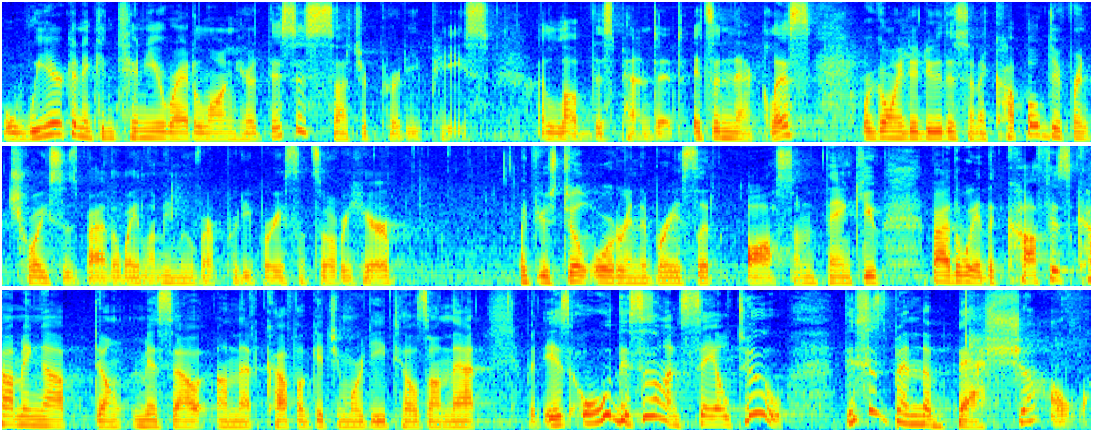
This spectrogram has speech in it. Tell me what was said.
well, we are gonna continue right along here. This is such a pretty piece. I love this pendant. It's a necklace. We're going to do this in a couple different choices, by the way. Let me move our pretty bracelets over here. If you're still ordering the bracelet, awesome, thank you. By the way, the cuff is coming up. Don't miss out on that cuff. I'll get you more details on that. But is, oh, this is on sale too. This has been the best show.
